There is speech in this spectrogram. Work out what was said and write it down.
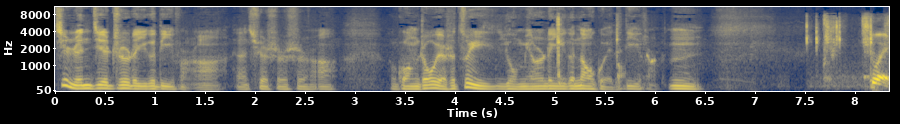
尽人皆知的一个地方啊，嗯，确实是啊，广州也是最有名的一个闹鬼的地方，嗯，对，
